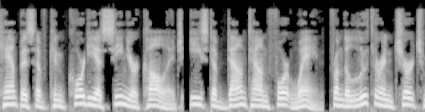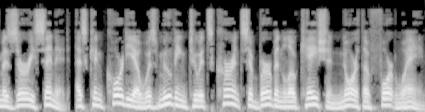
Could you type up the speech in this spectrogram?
campus of Concordia Senior College, east of downtown Fort Wayne, from the Lutheran Church Missouri Synod, as Concordia was moving to its current suburban location north of Fort Wayne.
